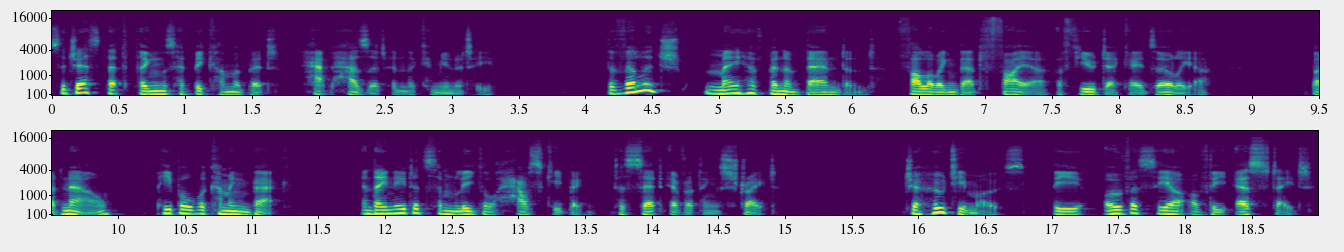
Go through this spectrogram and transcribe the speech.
suggests that things had become a bit haphazard in the community. The village may have been abandoned following that fire a few decades earlier, but now people were coming back, and they needed some legal housekeeping to set everything straight. Jehutimos, the overseer of the estate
